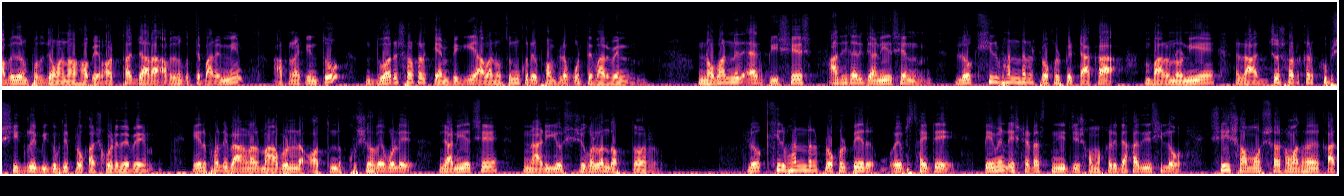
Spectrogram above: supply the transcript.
আবেদনপত্র জমানো হবে। অর্থাৎ যারা আবেদন করতে পারেননি, আপনারা কিন্তু দুয়ারে সরকার ক্যাম্পে গিয়ে আবার নতুন করে ফর্ম ফিল করতে পারবেন। নবান্নের এক বিশেষ আধিকারিক জানিয়েছেন, লক্ষ্মীর ভাণ্ডার প্রকল্পের টাকা বাড়ানো নিয়ে রাজ্য সরকার খুব শীঘ্রই বিজ্ঞপ্তি প্রকাশ করে দেবে। এর ফলে বাংলার মা বোনেরা অত্যন্ত খুশি হবে বলে জানিয়েছে নারী ও শিশু কল্যাণ দপ্তর। লক্ষ্মীর ভাণ্ডার প্রকল্পের ওয়েবসাইটে পেমেন্ট স্ট্যাটাস নিয়ে যে সমস্যাটি দেখা দিয়েছিল, সেই সমস্যা সমাধানের কাজ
